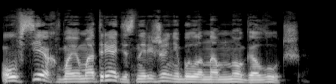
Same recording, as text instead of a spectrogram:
У всех в моем отряде снаряжение было намного лучше.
